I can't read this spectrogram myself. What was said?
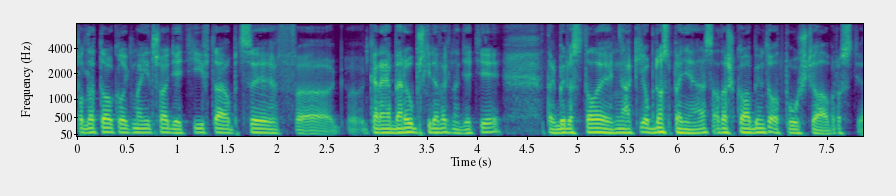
podle toho, kolik mají třeba dětí v té obci, v, které berou přídavek na děti, tak by dostali nějaký obnos peněz a ta škola by jim to odpouštěla prostě.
